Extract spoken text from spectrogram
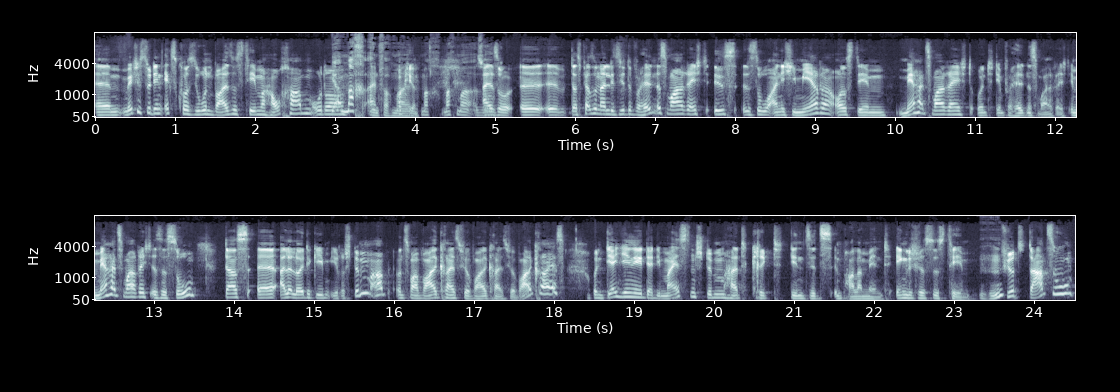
Ähm, möchtest du den Exkursion-Wahlsysteme auch haben oder? Ja, mach einfach mal. Okay. Mach, mach mal. Also, also äh, äh, das personalisierte Verhältniswahlrecht ist so eine Chimäre aus dem Mehrheitswahlrecht und dem Verhältniswahlrecht. Im Mehrheitswahlrecht ist es so, dass äh, alle Leute geben ihre Stimmen ab und zwar Wahlkreis für Wahlkreis für Wahlkreis und derjenige, der die meisten Stimmen hat, kriegt den Sitz im Parlament. Englisches System mhm. führt dazu,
